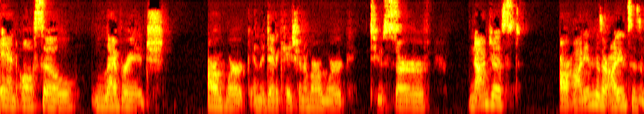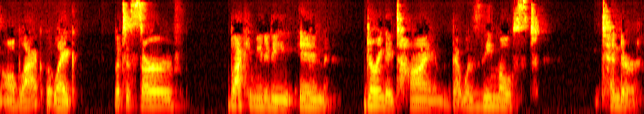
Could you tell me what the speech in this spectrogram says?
and also leverage our work and the dedication of our work to serve not just our audience because our audience isn't all black but like but to serve black community in during a time that was the most tender.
